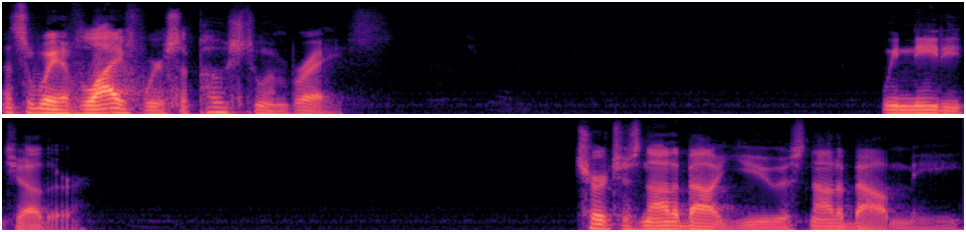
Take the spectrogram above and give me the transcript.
that's a way of life we're supposed to embrace. We need each other. Church is not about you, it's not about me.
